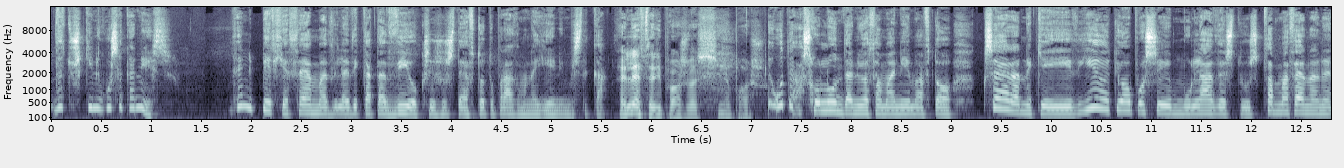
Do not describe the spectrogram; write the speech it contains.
δεν τους κυνηγούσε κανείς δεν υπήρχε θέμα δηλαδή καταδίωξη ώστε αυτό το πράγμα να γίνει μυστικά. Ελεύθερη πρόσβαση συνεπώς. Ούτε ασχολούνταν οι Οθωμανοί με αυτό. Ξέρανε και οι ίδιοι ότι όπως οι μουλάδες τους θα μαθαίνανε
